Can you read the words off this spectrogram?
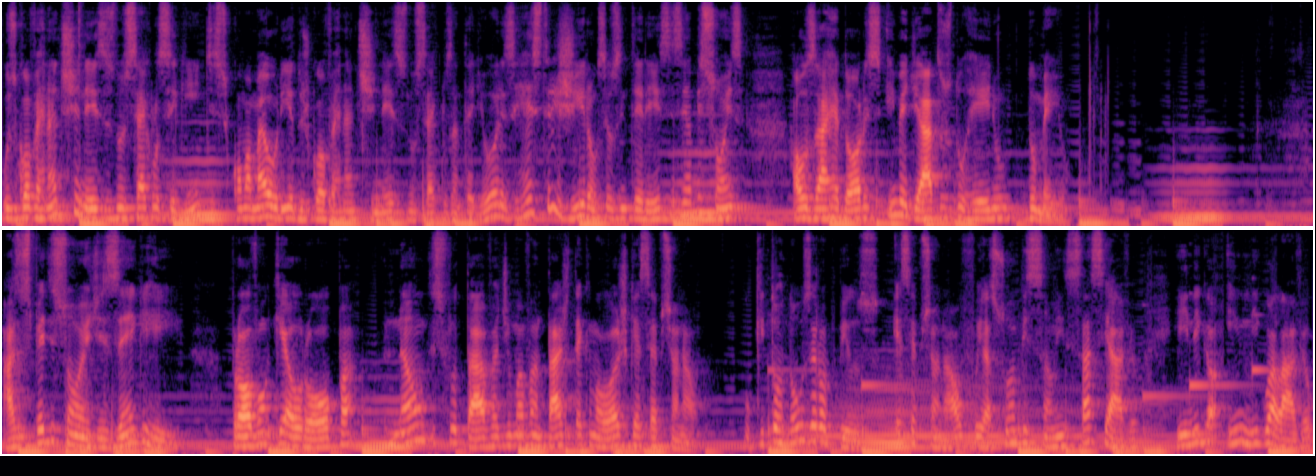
Os governantes chineses nos séculos seguintes, como a maioria dos governantes chineses nos séculos anteriores, restringiram seus interesses e ambições aos arredores imediatos do Reino do Meio. As expedições de Zheng He provam que a Europa não desfrutava de uma vantagem tecnológica excepcional. O que tornou os europeus excepcional foi a sua ambição insaciável e inigualável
